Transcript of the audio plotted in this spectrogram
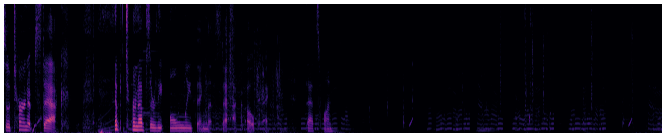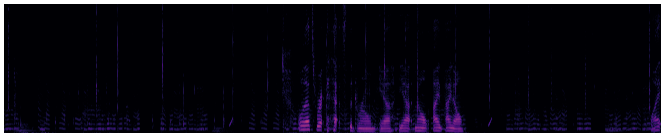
So turnip stack. Turnips are the only thing that stack. Okay. That's fun. Well, that's right. That's the drone. Yeah, yeah. No, I I know. What?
